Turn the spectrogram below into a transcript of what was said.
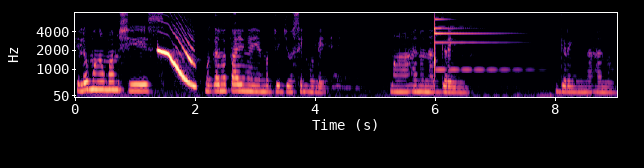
Hello mga mamshis. Mag-ano tayo ngayon, magjujuicing uli. Mga ano na green. Green na ano.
